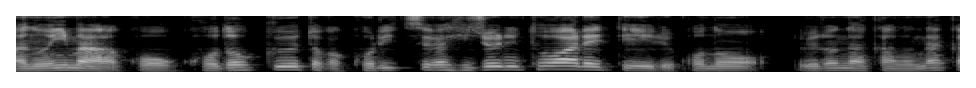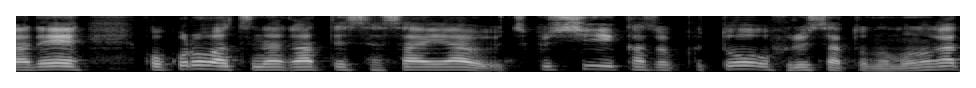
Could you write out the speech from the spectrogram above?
あの今こう孤独とか孤立が非常に問われているこの世の中の中で心はつながって支え合う美しい家族とふるさとの物語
